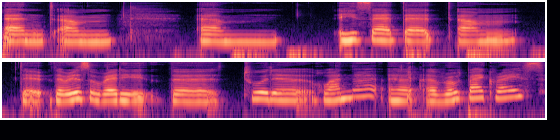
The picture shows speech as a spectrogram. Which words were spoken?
yeah. and um, um, he said that um, there there is already the Tour de Rwanda, uh, yeah. a road bike race,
